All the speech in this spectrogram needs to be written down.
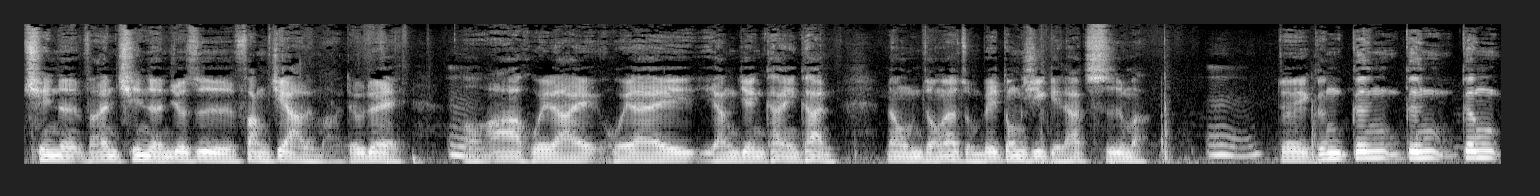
亲人，反正亲人就是放假了嘛，对不对？嗯、哦啊，回来回来阳间看一看，那我们总要准备东西给他吃嘛。嗯，对，跟跟跟跟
